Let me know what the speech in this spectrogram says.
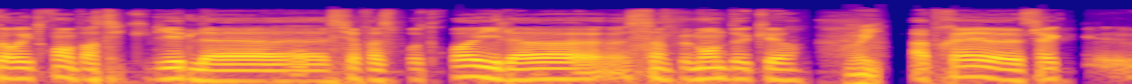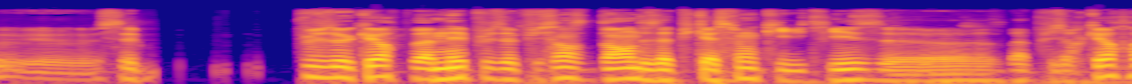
Core i3 en particulier de la Surface Pro 3, il a simplement deux cœurs. Oui. Après, chaque, c'est plus de cœurs peut amener plus de puissance dans des applications qui utilisent bah, plusieurs cœurs.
